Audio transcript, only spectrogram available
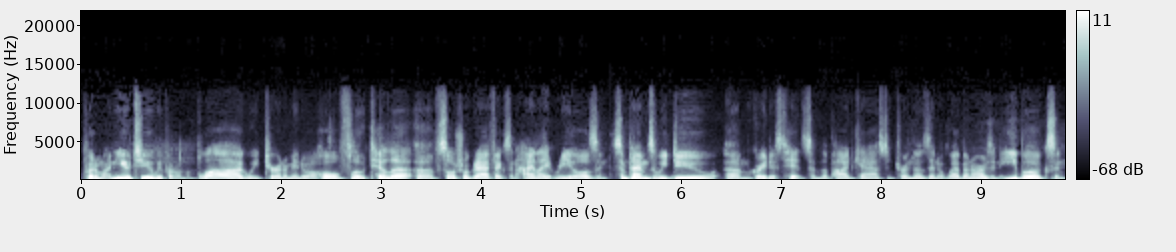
put them on youtube we put them on the blog we turn them into a whole flotilla of social graphics and highlight reels and sometimes we do um, greatest hits of the podcast and turn those into webinars and ebooks and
